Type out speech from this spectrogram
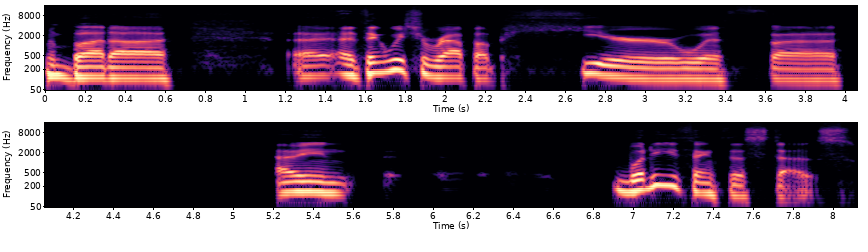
but uh i think we should wrap up here with uh i mean what do you think this does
